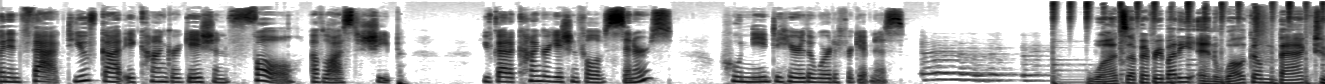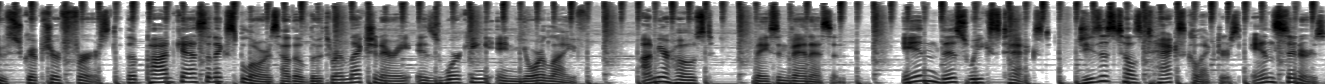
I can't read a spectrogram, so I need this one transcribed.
when in fact you've got a congregation full of lost sheep. You've got a congregation full of sinners who need to hear the word of forgiveness. What's up, everybody, and welcome back to Scripture First, the podcast that explores how the Lutheran lectionary is working in your life. I'm your host, Mason Van Essen. In this week's text, Jesus tells tax collectors and sinners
